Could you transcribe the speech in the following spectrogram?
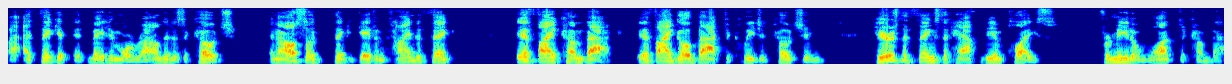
I, I think it, it made him more rounded as a coach. And I also think it gave him time to think, if I come back, if I go back to collegiate coaching, here's the things that have to be in place for me to want to come back.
